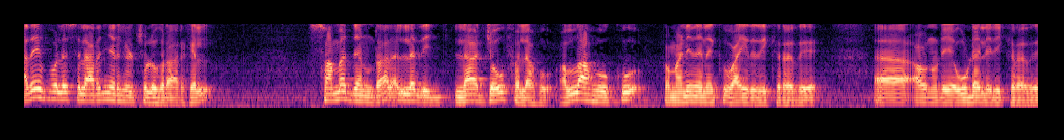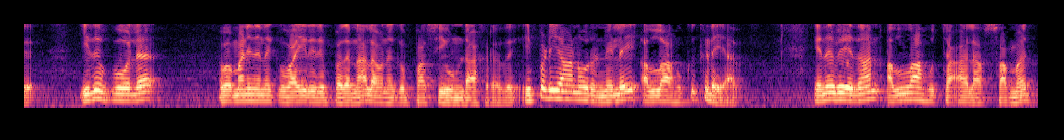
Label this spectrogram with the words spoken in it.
அதே போல் சில அறிஞர்கள் சொல்லுகிறார்கள் சமத் என்றால் அல்லது லா ஜௌஃபலஹு அல்லாஹுவுக்கு இப்போ மனிதனுக்கு வயிறு இருக்கிறது அவனுடைய உடல் இருக்கிறது இது அப்போ இப்போ மனிதனுக்கு வயிறு இருப்பதனால் அவனுக்கு பசி உண்டாகிறது. இப்படியான ஒரு நிலை அல்லாஹுக்கு கிடையாது. எனவே தான் அல்லாஹு தாலா சமத்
